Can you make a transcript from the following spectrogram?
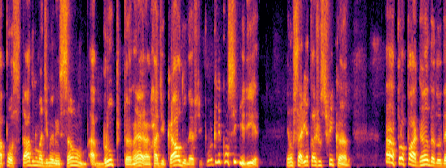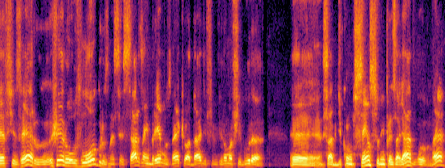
apostado numa diminuição abrupta, né, radical do déficit público, ele conseguiria. E não precisaria estar justificando. A propaganda do déficit zero gerou os logros necessários. Lembremos né, que o Haddad virou uma figura é, sabe, de consenso no empresariado né,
